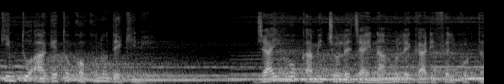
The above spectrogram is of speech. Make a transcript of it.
কিন্তু আগে তো কখনো দেখিনি। যাই হোক, আমি চলে যাই, না হলে গাড়ি ফেল করতে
